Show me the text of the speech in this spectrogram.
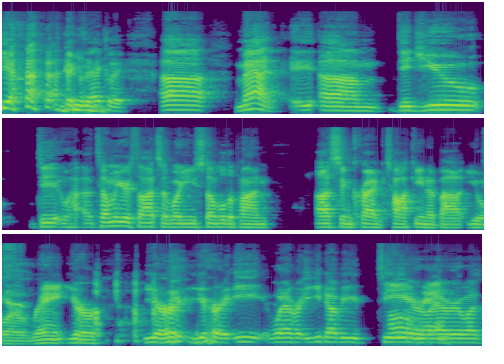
Yeah, exactly. uh, Matt, um, did you did tell me your thoughts of when you stumbled upon us and Craig talking about your reign, your your your e whatever EWT oh, or man. whatever it was,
